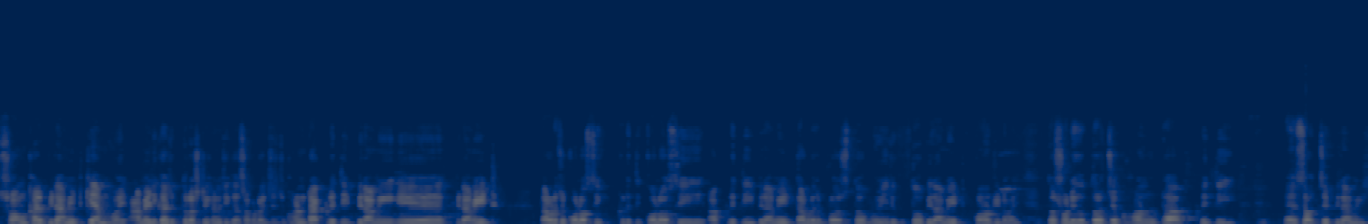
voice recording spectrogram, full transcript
সংখ্যার পিরামিড কেমন হয়? আমেরিকা যুক্তরাষ্ট্রে এখানে জিজ্ঞাসা করা হয়েছে। ঘণ্টাকৃতি, পিরামি পিরামিড তারপরে হচ্ছে কলসিকৃতি কলসি আকৃতি পিরামিড, তারপরে হচ্ছে প্রস্ত ভূমিযুক্ত পিরামিড, কোনোটি নয়। তো সঠিক উত্তর হচ্ছে ঘণ্টাকৃতি সে হচ্ছে পিরামিড।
